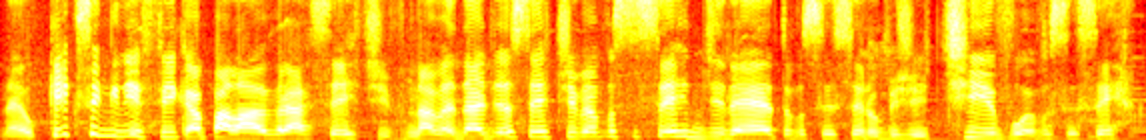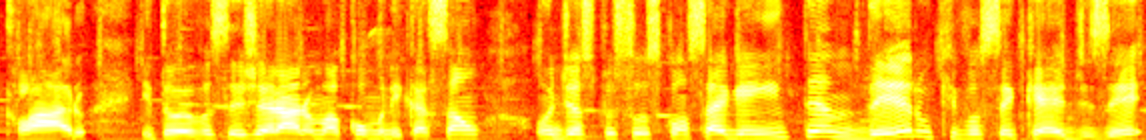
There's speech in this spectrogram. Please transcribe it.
Né? O que, que significa a palavra assertivo? Na verdade, assertivo é você ser direto, é você ser objetivo, é você ser claro. Então é você gerar uma comunicação onde as pessoas conseguem entender o que você quer dizer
